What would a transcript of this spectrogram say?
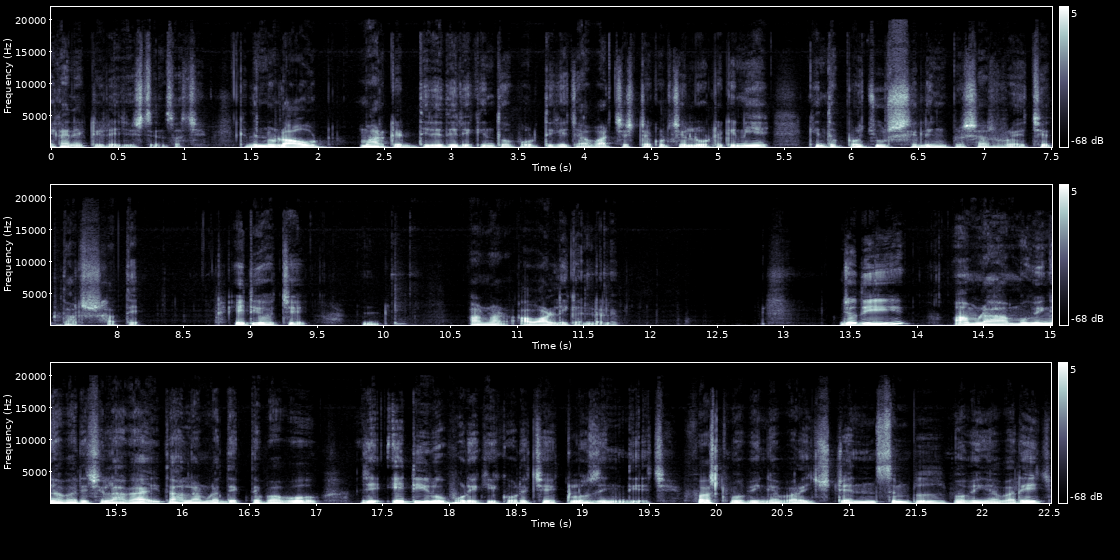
এখানে একটি রেজিস্ট্যান্স আছে। কিন্তু নো ডাউট মার্কেট ধীরে ধীরে কিন্তু ওপর দিকে যাওয়ার চেষ্টা করছে লোটাকে নিয়ে, কিন্তু প্রচুর সেলিং প্রেশার রয়েছে তার সাথে। এটি হচ্ছে আপনার আওয়ারলি ক্যান্ডেলে। যদি আমরা মুভিং অ্যাভারেজ লাগাই, তাহলে আমরা দেখতে পাবো যে এটির উপরে কি করেছে? ক্লোজিং দিয়েছে। First moving average ten, simple moving average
